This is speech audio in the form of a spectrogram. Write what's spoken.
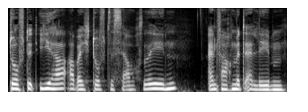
durftet ihr, aber ich durfte es ja auch sehen, einfach miterleben,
